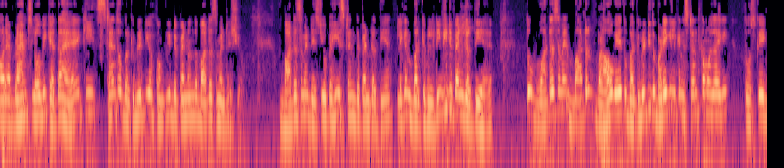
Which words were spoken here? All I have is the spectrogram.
और अब्राहम स्लो भी कहता है कि strength of workability of concrete depend on the water cement ratio water cement ratio पे ही स्ट्रेंथ डिपेंड करती है, लेकिन वर्केबिलिटी भी डिपेंड करती है। तो वाटर सीमेंट वाटर बढ़ाओगे तो वर्केबिलिटी तो बढ़ेगी, लेकिन स्ट्रेंथ कम हो जाएगी। तो उसके एक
